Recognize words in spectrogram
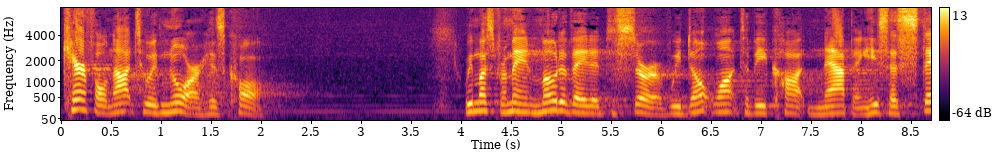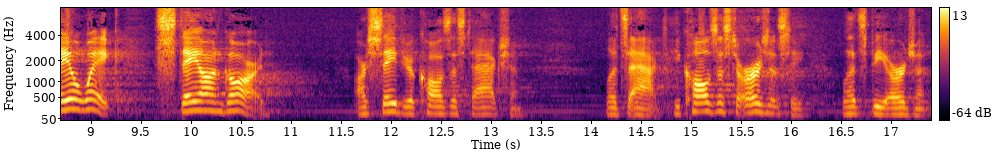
careful not to ignore his call. We must remain motivated to serve. We don't want to be caught napping. He says, Stay awake Stay on guard. Our Savior calls us to action. Let's act. He calls us to urgency. Let's be urgent.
